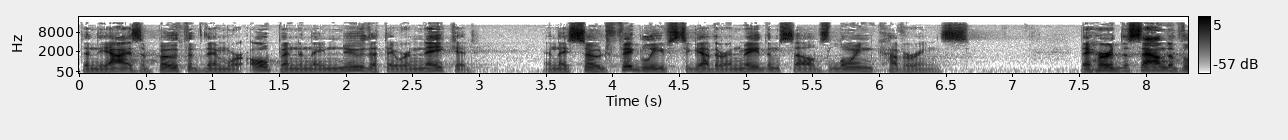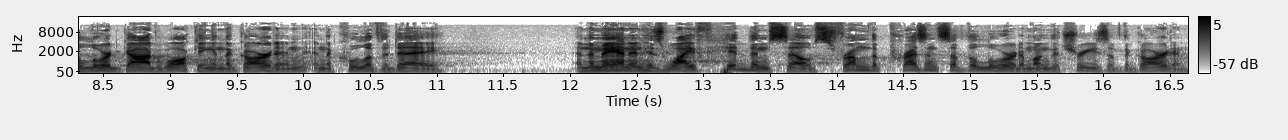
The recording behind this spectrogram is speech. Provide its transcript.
Then the eyes of both of them were opened, and they knew that they were naked. And they sewed fig leaves together and made themselves loin coverings. They heard the sound of the Lord God walking in the garden in the cool of the day. And the man and his wife hid themselves from the presence of the Lord among the trees of the garden.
